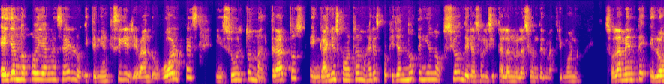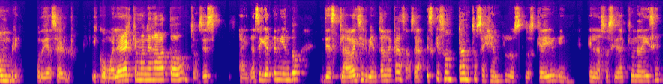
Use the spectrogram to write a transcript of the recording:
Ellas no podían hacerlo y tenían que seguir llevando golpes, insultos, maltratos, engaños con otras mujeres porque ellas no tenían la opción de ir a solicitar la anulación del matrimonio. Solamente el hombre podía hacerlo. Y como él era el que manejaba todo, entonces ahí la seguía teniendo de esclava y sirvienta en la casa. O sea, es que son tantos ejemplos los, que hay en, en la sociedad que uno dice,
